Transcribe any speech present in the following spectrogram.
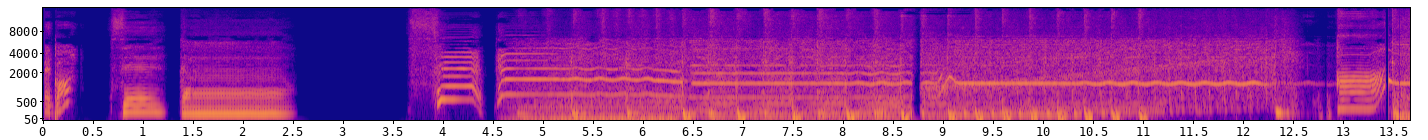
えがせが、せがあ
